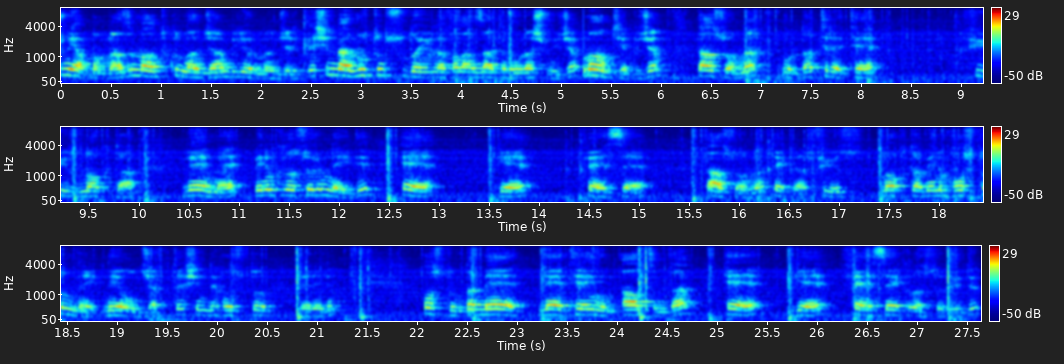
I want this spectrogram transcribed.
Şunu yapmam lazım. Mount'u kullanacağımı biliyorum öncelikle. Şimdi ben root'un sudo'yla falan zaten uğraşmayacağım. Mount yapacağım. Daha sonra burada tire t fuse nokta vm benim klasörüm neydi? e g fs daha sonra tekrar fuse nokta benim hostum ne, ne olacaktı? Şimdi host'u verelim. Hostumda m nt'nin altında h g fs klasörüydü.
